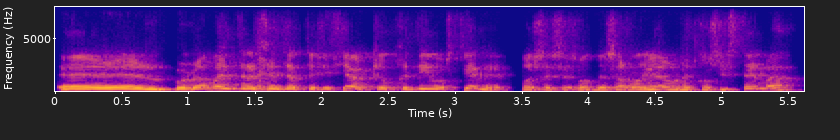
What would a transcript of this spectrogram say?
El programa de inteligencia artificial, ¿qué objetivos tiene? Pues es eso, desarrollar un ecosistema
